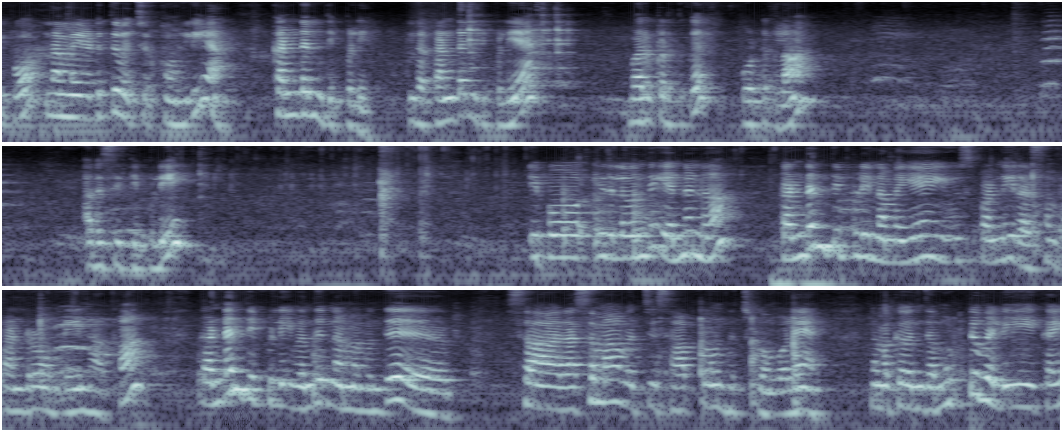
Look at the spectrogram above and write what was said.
இப்போது நம்ம எடுத்து வச்சுருக்கோம் இல்லையா? கண்டன் திப்பிலி. இந்த கண்டன் திப்பிலியை வறுக்கிறதுக்கு போட்டுக்கலாம். அரிசி திப்பிலி இப்போது இதில் வந்து என்னென்னா கண்டன் திப்பிலி நம்ம ஏன் யூஸ் பண்ணி ரசம் பண்ணுறோம் அப்படின்னாக்கா கண்டன் திப்பிலி வந்து நம்ம வந்து சா ரசமாக வச்சு சாப்பிட்டோம்னு வச்சுக்கோங்களேன். நமக்கு இந்த முட்டு வலி கை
